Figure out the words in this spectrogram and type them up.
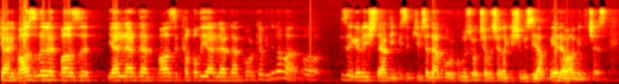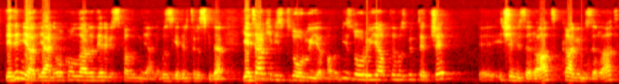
Yani bazıları bazı yerlerden, bazı kapalı yerlerden korkabilir ama o bize göre işler değil. Bizim kimseden korkumuz yok. Çalışarak işimizi yapmaya devam edeceğiz. Dedim ya yani o konularda derimiz kalın yani. Vız gelir tırıs gider. Yeter ki biz doğruyu yapalım. Biz doğruyu yaptığımız müddetçe e, içimizde rahat, kalbimizde rahat.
